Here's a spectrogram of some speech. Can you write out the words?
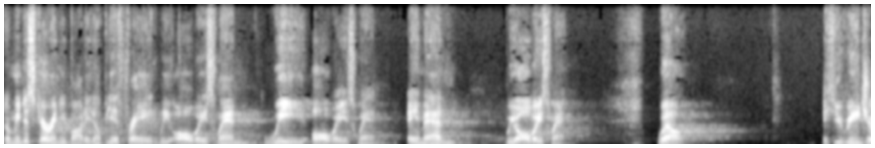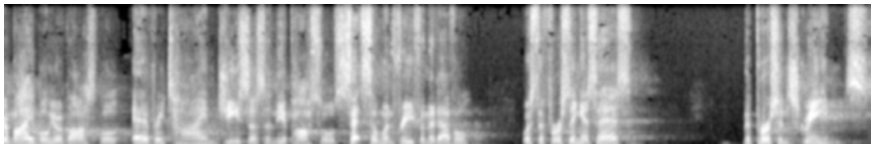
Don't mean to scare anybody. Don't be afraid. We always win. We always win. Amen? We always win. Well, if you read your Bible, your gospel, every time Jesus and the apostles set someone free from the devil, What's the first thing it says? The person screams.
